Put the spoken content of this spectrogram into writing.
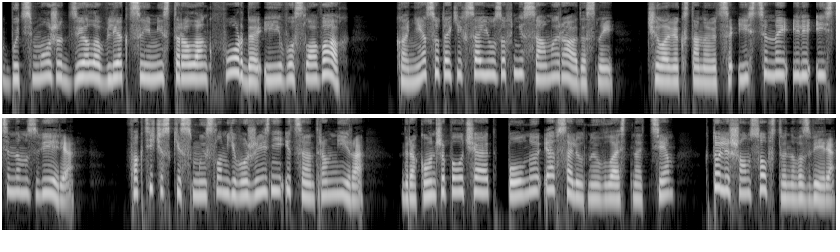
Быть может, дело в лекции мистера Лангфорда и его словах. Конец у таких союзов не самый радостный. Человек становится истинной или истинным зверя. Фактически смыслом его жизни и центром мира. Дракон же получает полную и абсолютную власть над тем, кто лишен собственного зверя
